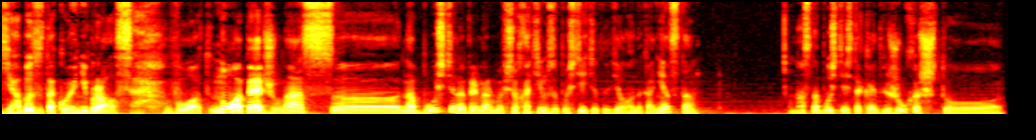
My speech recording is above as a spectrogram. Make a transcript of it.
я бы за такое не брался. Вот. Но, опять же, у нас э, на Бусте, например, мы все хотим запустить это дело наконец-то. У нас на Бусте есть такая движуха, что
